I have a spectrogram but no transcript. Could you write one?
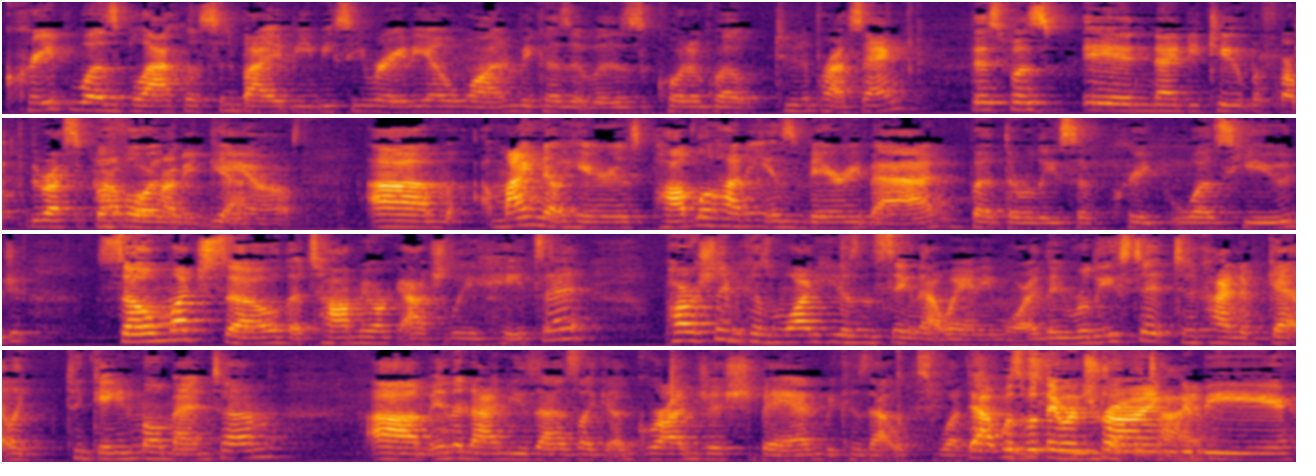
"Creep" was blacklisted by BBC Radio One because it was "quote unquote" too depressing. This was in 92 before the rest of Pablo Before the- Honey came yeah. out. Um, my note here is Pablo Honey is very bad, but the release of Creep was huge. So much so that Thom Yorke actually hates it. Partially because one, he doesn't sing that way anymore. They released it to kind of get like to gain momentum um, in the '90s as like a grunge-ish band because that was what That was what they were at the trying to be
